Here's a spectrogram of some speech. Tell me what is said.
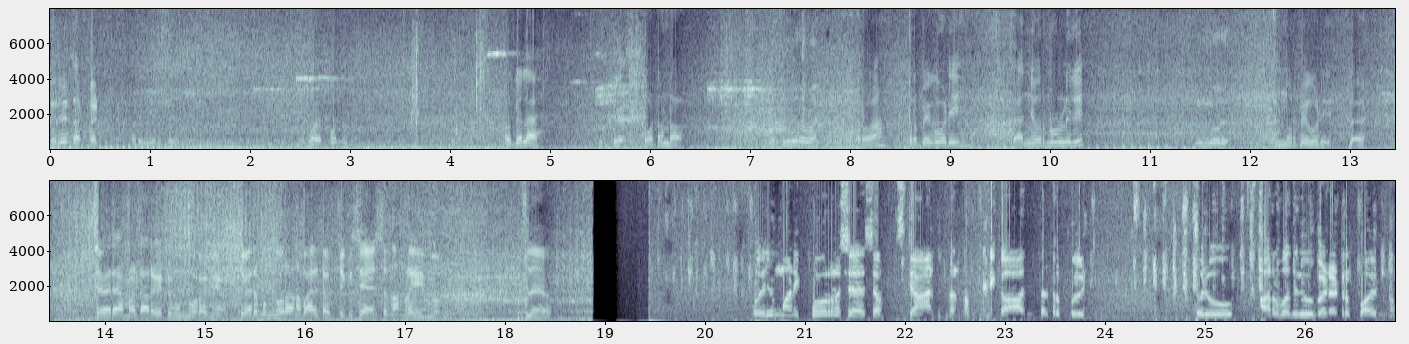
ചെറിയൊരു തട്ടടി. ഇവിടെ ഈ ഒരു സൈഡ് കുഴപ്പമൊന്നുമില്ല. ഓക്കെ അല്ലേ? കോട്ടുണ്ടോ കുറവാ. എത്ര രൂപ കൂടി? ഒരു അഞ്ഞൂറിന്റെ ഉള്ളിൽ മുന്നൂറ്. മുന്നൂറ് രൂപ കൂടി അല്ലേ? ഉച്ച വരെ നമ്മുടെ ടാർഗറ്റ് മുന്നൂറ് തന്നെയാണ്. ഉച്ച വരെ മുന്നൂറാണ് ബാലറ്റ ഉച്ചയ്ക്ക് ശേഷം നമ്മൾ എഴുന്നൂറ്. മനസ്സിലായോ? ഒരു മണിക്കൂറിന് ശേഷം സ്റ്റാൻഡിൽ നിന്നും എനിക്ക് ആദ്യത്തെ ട്രിപ്പ് കിട്ടി. ഒരു അറുപത് രൂപയുടെ ട്രിപ്പായിരുന്നു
